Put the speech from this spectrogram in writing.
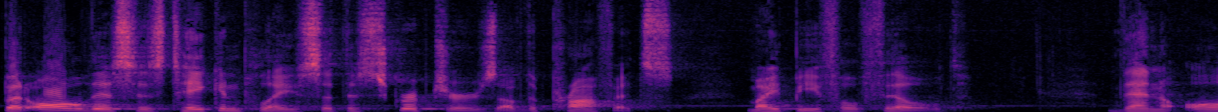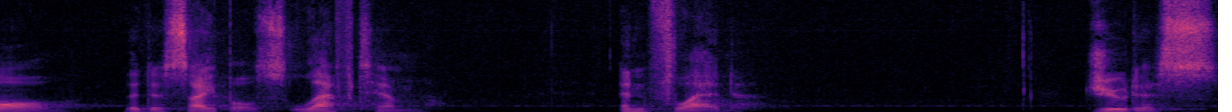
But all this has taken place that the scriptures of the prophets might be fulfilled. Then all the disciples left him and fled. Judas,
